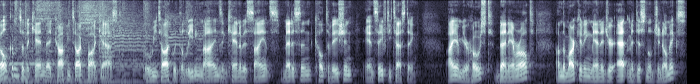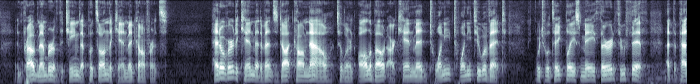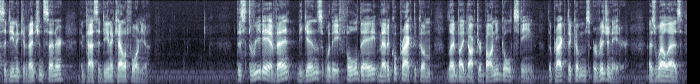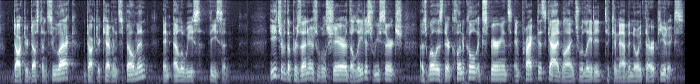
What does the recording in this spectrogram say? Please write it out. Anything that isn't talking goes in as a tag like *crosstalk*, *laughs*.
Welcome to the CanMed Coffee Talk podcast, where we talk with the leading minds in cannabis science, medicine, cultivation, and safety testing. I am your host, Ben Amirault. I'm the marketing manager at Medicinal Genomics and proud member of the team that puts on the CanMed conference. Head over to canmedevents.com now to learn all about our CanMed 2022 event, which will take place May 3rd through 5th at the Pasadena Convention Center in Pasadena, California. This three day event begins with a full day medical practicum led by Dr. Bonnie Goldstein, the practicum's originator, as well as Dr. Dustin Sulak, Dr. Kevin Spelman, and Eloise Theisen. Each of the presenters will share the latest research as well as their clinical experience and practice guidelines related to cannabinoid therapeutics.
